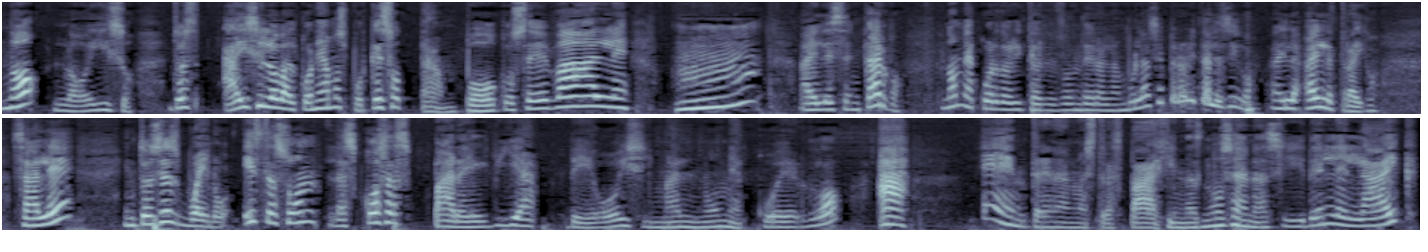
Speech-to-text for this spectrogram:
no lo hizo. Entonces, ahí sí lo balconeamos porque eso tampoco se vale. Mm, ahí les encargo. No me acuerdo ahorita de dónde era la ambulancia, pero ahorita les digo, ahí la, ahí traigo. ¿Sale? Entonces, bueno, estas son las cosas para el día de hoy, si mal no me acuerdo. Ah, entren a nuestras páginas, no sean así, denle like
